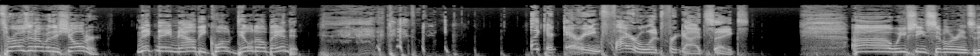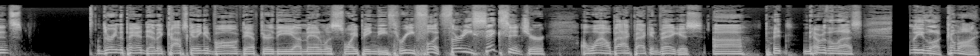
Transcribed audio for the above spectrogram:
Throws it over the shoulder. Nicknamed now the quote dildo bandit. like you're carrying firewood for God's sakes. Uh, we've seen similar incidents during the pandemic. Cops getting involved after the uh, man was swiping the three foot, 36 incher a while back, back in Vegas. Uh, but nevertheless, I mean, look, come on.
